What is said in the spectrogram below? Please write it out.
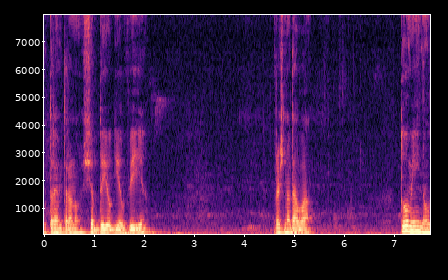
उत्तर आहे मित्रांनो शब्दयोगी अव्यय प्रश्न दहावा तो मी नव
